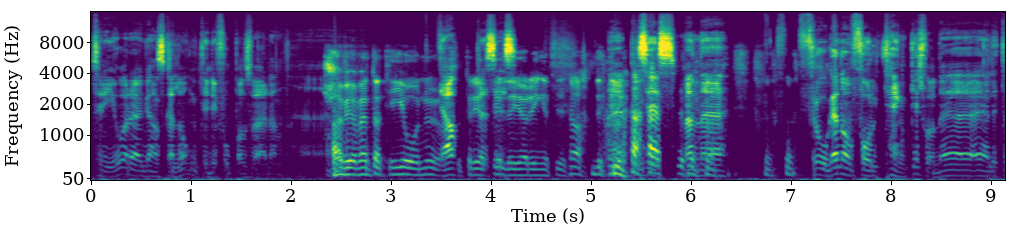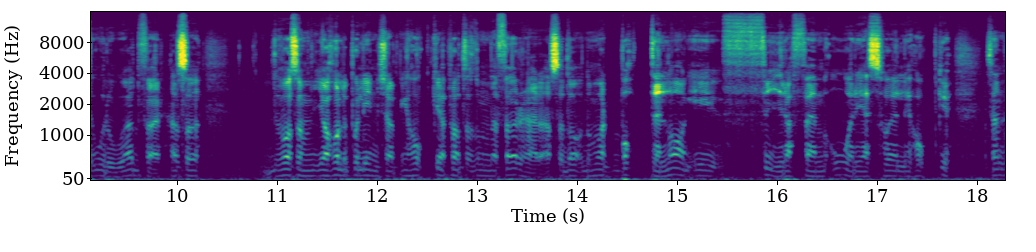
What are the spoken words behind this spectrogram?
Tre år är ganska lång tid i fotbollsvärlden. Eh, Ja, vi har väntat tio år nu. Ja, så tre precis. till gör ingenting. Ja, det, Precis, men eh, frågan om folk tänker så, det är jag lite oroad för. Alltså, det var som, jag håller på Linköping Hockey, jag har pratat om det förr här. Alltså, de, de har varit bottenlag i fyra, fem år i SHL i hockey. Sen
